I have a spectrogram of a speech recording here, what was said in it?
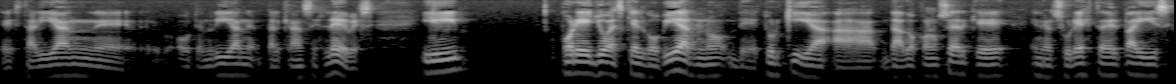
estarían o tendrían percances leves. Y por ello es que el gobierno de Turquía ha dado a conocer que en el sureste del país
